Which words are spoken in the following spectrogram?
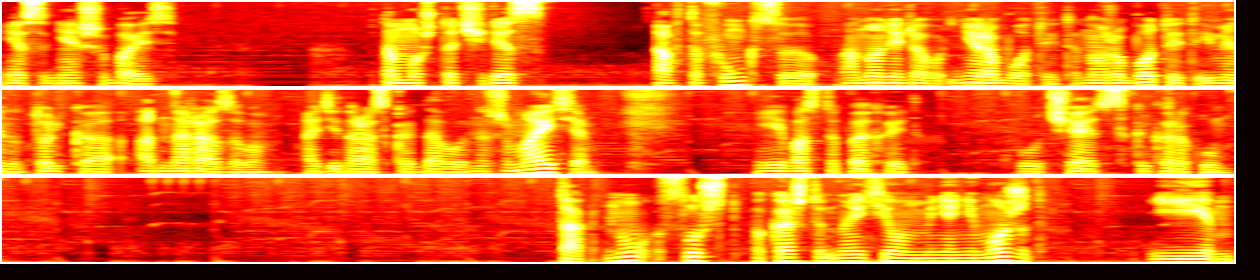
если не ошибаюсь. Потому что через автофункцию, оно не, не работает. Оно работает именно только одноразово. Один раз, когда вы нажимаете, и вас тпхает, получается, к игроку. Так, ну, слушай, пока что найти он меня не может. И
